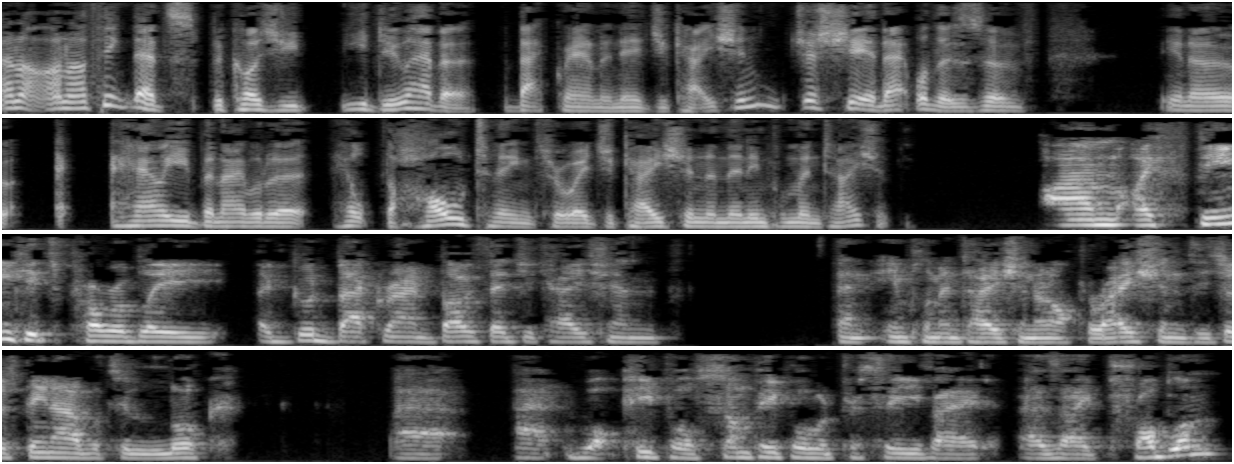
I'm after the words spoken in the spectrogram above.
And, and I think that's because you, you do have a background in education. Just share that with us of, you know, how you've been able to help the whole team through education and then implementation. Um, I think it's probably a good background, both education and implementation and operations is just being able to look uh, at what people, some people would perceive a, as a problem.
